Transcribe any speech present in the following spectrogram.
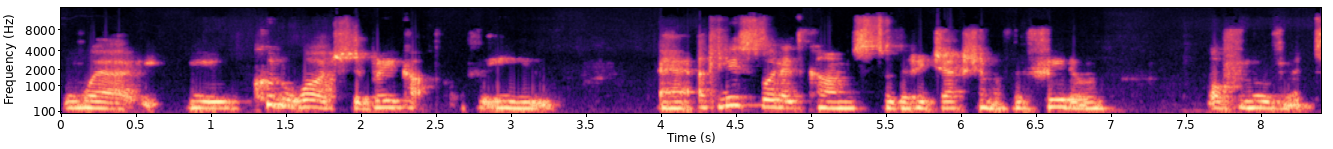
where you could watch the breakup of the EU, uh, at least when it comes to the rejection of the freedom of movement.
